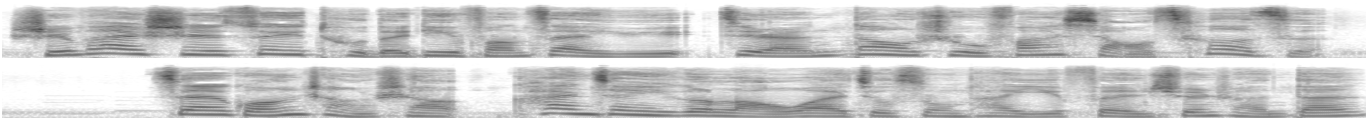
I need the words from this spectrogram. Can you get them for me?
石派氏最土的地方在于，竟然到处发小册子，在广场上看见一个老外就送他一份宣传单。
